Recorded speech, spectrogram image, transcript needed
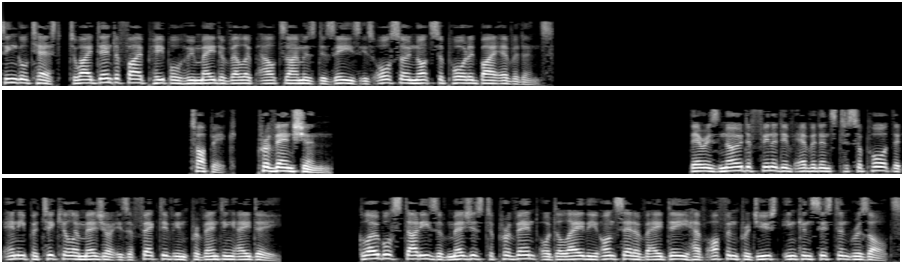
single test, to identify people who may develop Alzheimer's disease is also not supported by evidence. Prevention There is no definitive evidence to support that any particular measure is effective in preventing AD. Global studies of measures to prevent or delay the onset of AD have often produced inconsistent results.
